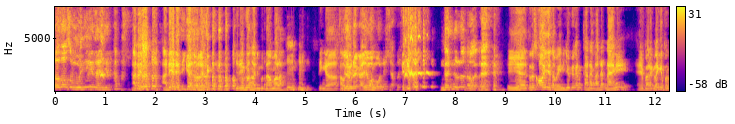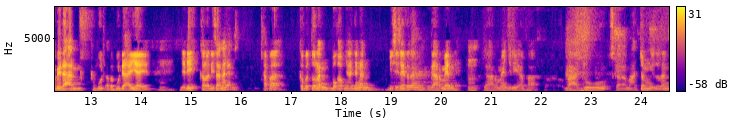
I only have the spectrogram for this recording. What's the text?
Sosok sembunyiin anjir. ada ada ada tiga soalnya. Jadi gue nggak nyebut nama lah. Tinggal tahu Biar dia- mereka aja ngomongnya siapa sih? Enggak nih lu tau. Iya terus oh iya sama ini juga kan kadang-kadang. Nah ini eh balik lagi perbedaan kebu apa budaya ya. Hmm. jadi kalau di sana kan apa kebetulan bokapnya aja kan bisnisnya itu kan garmen ya. Hmm. garmen jadi apa baju segala macem gitu kan.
